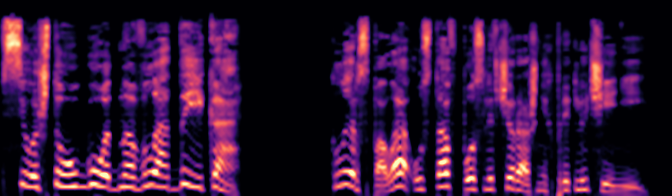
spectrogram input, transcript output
Все, что угодно, владыка!» Клэр спала, устав после вчерашних приключений.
